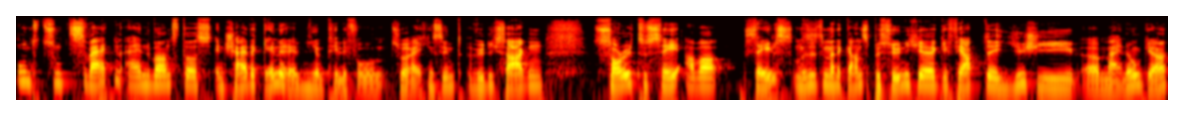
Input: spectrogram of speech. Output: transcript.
Und zum zweiten Einwand, dass Entscheider generell nie am Telefon zu erreichen sind, würde ich sagen, sorry to say, aber Sales, und das ist meine ganz persönliche gefärbte Yishi-Meinung, ja,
